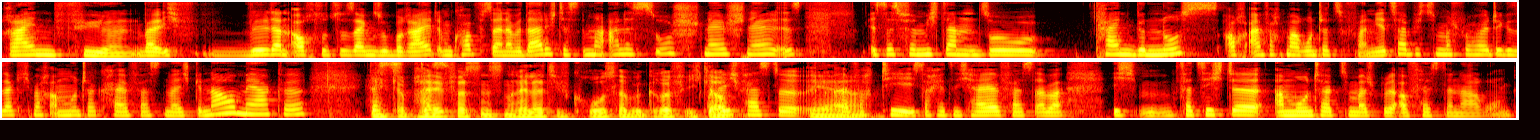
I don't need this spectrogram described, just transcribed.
reinfühlen, weil ich will dann auch sozusagen so bereit im Kopf sein, aber dadurch, dass immer alles so schnell, schnell ist, ist es für mich dann so kein Genuss, auch einfach mal runterzufahren. Jetzt habe ich zum Beispiel heute gesagt, ich mache am Montag Heilfasten, weil ich genau merke, dass. Ich glaube, Heilfasten ist ein relativ großer Begriff. Ich glaube. Ich faste ja. einfach Tee. Ich sage jetzt nicht Heilfast, aber ich verzichte am Montag zum Beispiel auf feste Nahrung.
